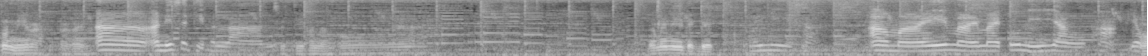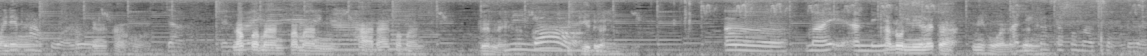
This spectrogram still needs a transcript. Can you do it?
ต้นนี้นะอะไรอ่าอันนี้เศรษฐีพันล้านสิทธิคนนั้านโอ้ยังไม่มีเด็กๆ ไม่มีค่ะอ่าไม้ไม้ไม้ตู้นี้ยังผ่ายังไม่ได้ผ่าหัวเลๆยใช่ไหมครับผมจ้ะ เป็นไแล้วประมาณประมาณผ่าได้ประมาณเดือนไหนครับก็ อีกกี่เดือน เออไม้อันนี้ถ้ารุ่นนี้น่าจะมีหัวแล้อัวนตัวนี้ก็นี้สักประมาณสองเดือน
